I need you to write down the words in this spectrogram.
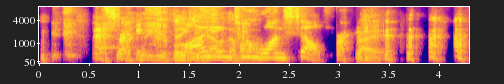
That's right. Lying to all. oneself, right? Right.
